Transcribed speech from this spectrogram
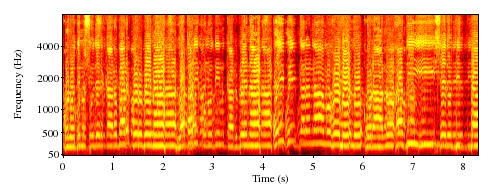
কোনোদিন সুদের কারবার করবে না, লটারি কোনোদিন কাটবে না। ওই বিদ্যার নাম হলো কোরআন হাদিসের বিদ্যা।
